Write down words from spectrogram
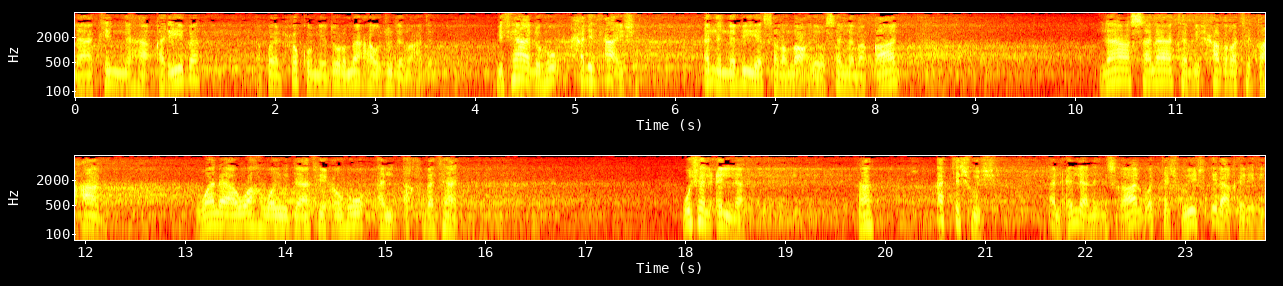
لكنها قريبة نقول الحكم يدور معها وجودا وعدما مثاله حديث عائشة أن النبي صلى الله عليه وسلم قال لا صلاة بحضرة طعام ولا وهو يدافعه الأخبثان. وش العلة؟ ها؟ التشويش. العلة الإشغال والتشويش إلى آخره.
